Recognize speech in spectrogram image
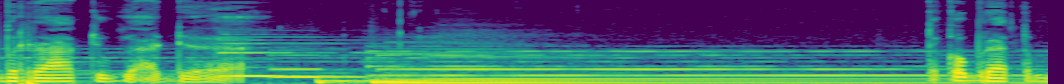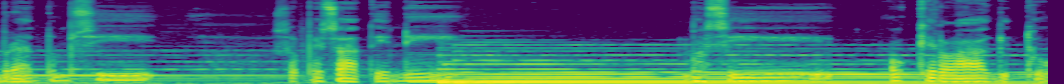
berat juga ada. Tapi kok berantem berantem sih sampai saat ini masih oke okay lah gitu.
